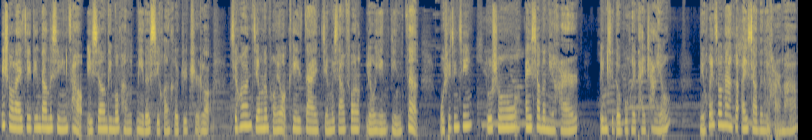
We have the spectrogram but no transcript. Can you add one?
一首来自叮当的《幸运草》，也希望电波旁你的喜欢和支持了。喜欢节目的朋友，可以在节目下方留言点赞。我是晶晶，都说爱笑的女孩运气都不会太差哟。你会做那个爱笑的女孩吗？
